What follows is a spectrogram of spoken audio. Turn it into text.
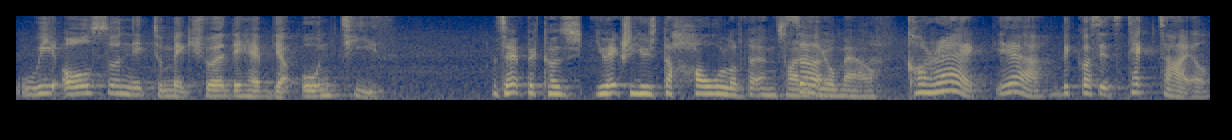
we also need to make sure they have their own teeth. Is that because you actually use the whole of the inside so, of your mouth? Correct, yeah, because it's tactile.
